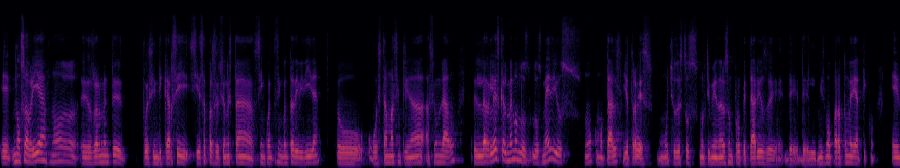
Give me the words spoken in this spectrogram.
Eh, no sabría, ¿no? Eh, realmente, pues indicar si, si esa percepción está 50-50 dividida o, o, está más inclinada hacia un lado. La realidad es que al menos los, los medios ¿no? Como tal, y otra vez, muchos de estos multimillonarios son propietarios de, de, del mismo aparato mediático, eh,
